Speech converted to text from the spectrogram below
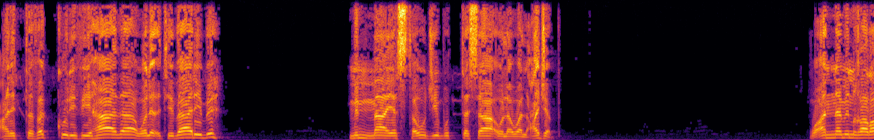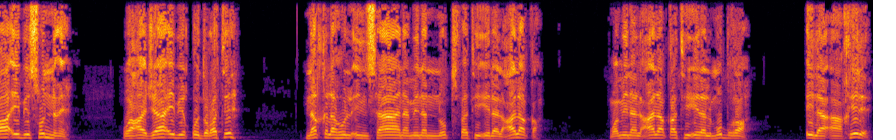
عن التفكر في هذا والاعتبار به مما يستوجب التساؤل والعجب. وأن من غرائب صنعه وعجائب قدرته نقله الإنسان من النطفة إلى العلقة ومن العلقة إلى المضغة إلى آخره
